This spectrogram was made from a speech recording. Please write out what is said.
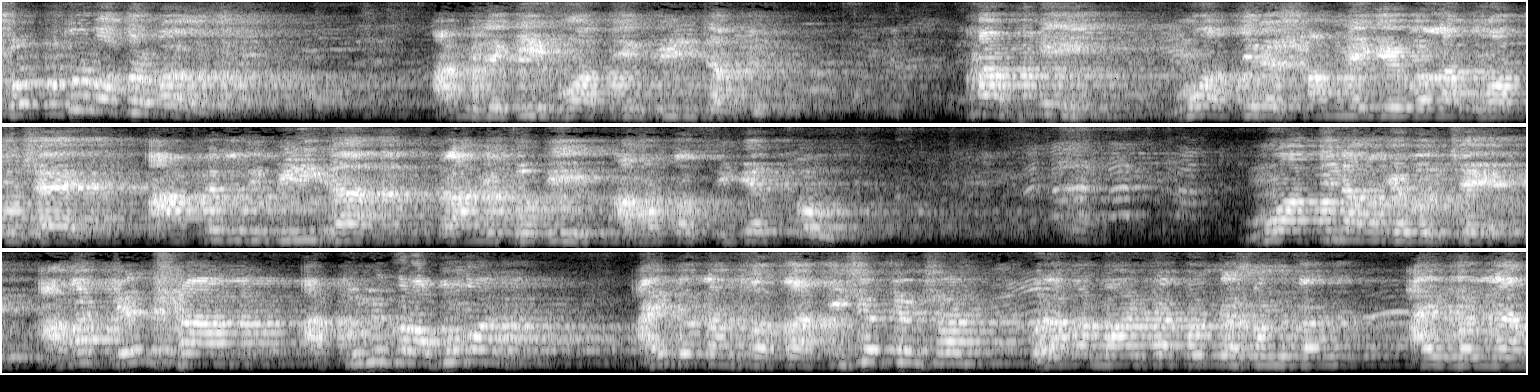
সত্তর বছর বয়স। আমি দেখি মুয়াজ্জিন বিড়ি টানতেছে আপনি মুয়াজ্জিনের সামনে গিয়ে বললাম, মুয়াজ্জিন সাহেব, আপনি যদি বিড়ি খান, তাহলে আমি ক্ষতি, আমার তো সিগারেট খাওয়া উচিত। আমাকে বলছে, আমার টেনশন, আর তুমি কোন অপমান আমি বললাম চাচা কিসের টেনশন বলে, আমার নয়টা কন্যা সন্তান। আমি বললাম,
